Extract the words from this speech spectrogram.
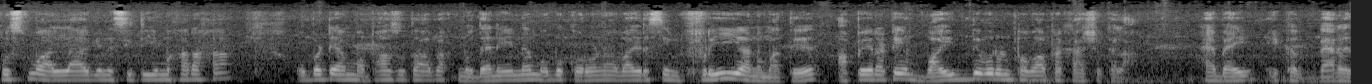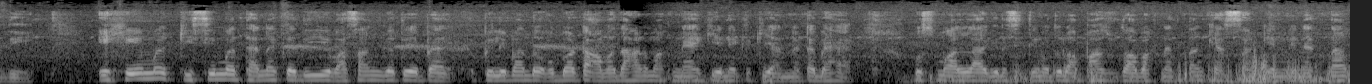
හුස්ම අල්ලාගෙන සිටීම හරහා ඔබට යම් අපහසුතාවක් නොදැනේ නම් ඔබ කොරෝනා වෛරසින් ෆ්‍රී යන මතය අපේ රටේ වෛද්‍යවරුන් පවා ප්‍රකාශ කළා. හැබැයි එක වැරදි. එහෙම කිසිම තැනකදී වසංගතය පිළිබඳ ඔබට අවධානමක් නැහැ කියන එක කියන්නට බෑ. හුස්ම අල්ලාගෙන සිටීම තුළ අපහසුතාවක් නැත්නම් කැස්සක් එන්නේ නැත්නම්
